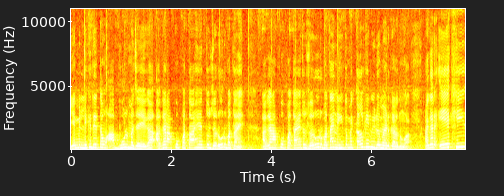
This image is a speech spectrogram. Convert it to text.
ये मैं लिख देता हूँ, आप भूल मत जाइएगा। अगर आपको पता है तो ज़रूर बताएँ। अगर आपको पता है तो ज़रूर बताएँ, नहीं तो मैं कल की वीडियो में ऐड कर दूँगा। अगर एक ही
